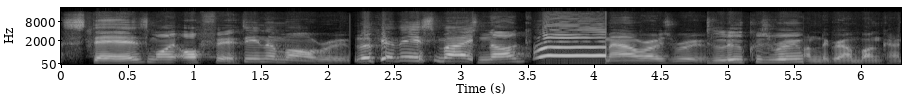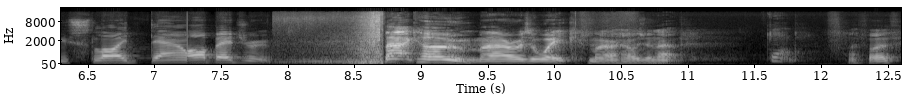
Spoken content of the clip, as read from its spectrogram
Stairs, my office, cinema room. Look at this, mate. Snug. Mauro's room. Luca's room. Underground bunker. You slide down our bedroom. Back home. Mauro is awake. Mauro, how was your nap? Good. High five.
